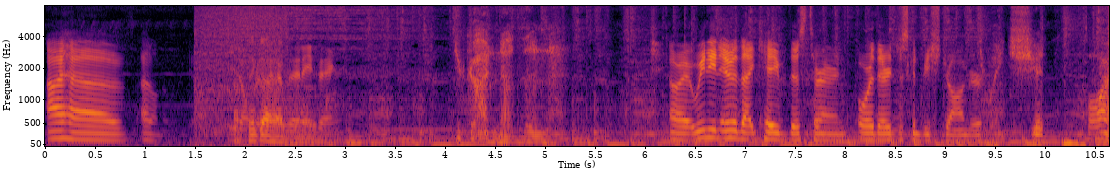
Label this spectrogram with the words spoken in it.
I have. I don't know. You I don't think really I have have both. anything. you got nothing. All right, we need to enter that cave this turn, or they're just gonna be stronger. You ain't shit, boy.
